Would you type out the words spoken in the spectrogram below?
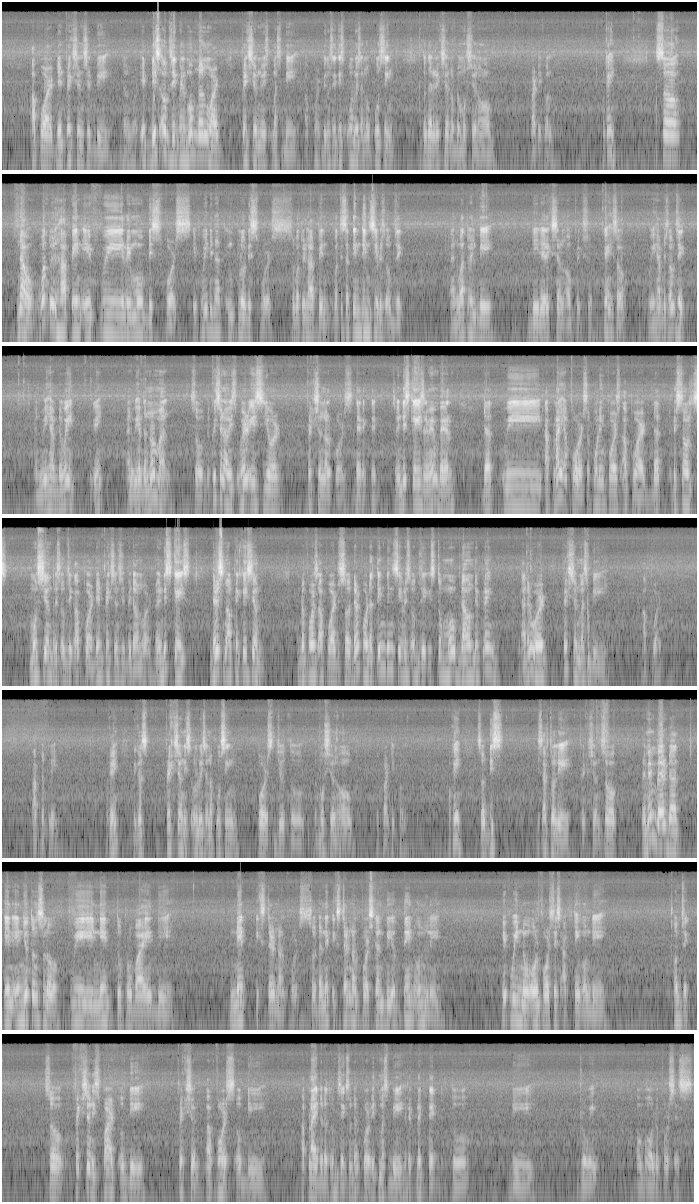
upward, then friction should be downward. If this object will move downward, friction must be upward because it is always an opposing to the direction of the motion of particle. Okay? So, now, what will happen if we remove this force? If we did not include this force, so what will happen? What is the tendency of this object? And what will be the direction of friction okay so we have this object and we have the weight okay and we have the normal so the question now is where is your frictional force directed so in this case remember that we apply a force a pulling force upward that results motion this object upward, then friction should be downward. Now in this case, there is no application of the force upward, so therefore the tendency of this object is to move down the plane. In other words, friction must be upward, up the plane. Okay? Because friction is always an opposing force due to the motion of the particle. Okay? So this is actually friction. So remember that in, in Newton's law, we need to provide the net external force. So the net external force can be obtained only if we know all forces acting on the object. So friction is part of the friction, a force of the applied to that object. So therefore, it must be reflected to the drawing of all the forces.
